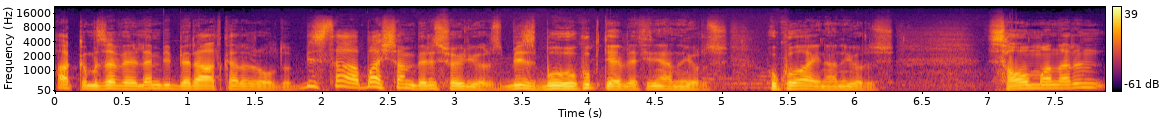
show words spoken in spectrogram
hakkımıza verilen bir beraat kararı oldu. Biz ta baştan beri söylüyoruz. Biz bu hukuk devletine inanıyoruz. Hukuka inanıyoruz. Savunmaların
